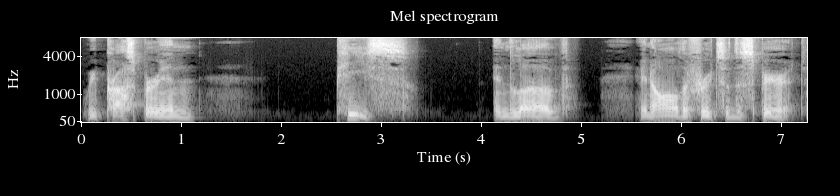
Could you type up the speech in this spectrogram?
We prosper in peace, in love, in all the fruits of the Spirit.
